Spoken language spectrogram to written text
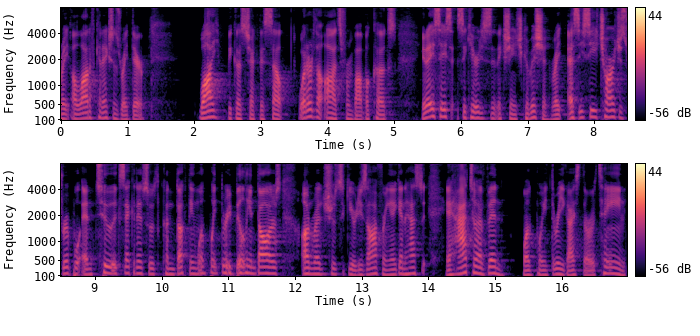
right? A lot of connections right there. Why? Because check this out. What are the odds from Baba Cooks? United States Securities and Exchange Commission, right? SEC charges Ripple and two executives with conducting 1.3 billion dollars unregistered securities offering. Again, it has to, it had to have been 1.3, guys, 13.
